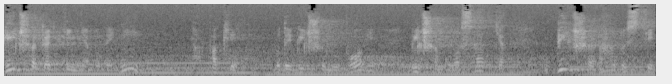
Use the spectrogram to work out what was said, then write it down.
більше терпіння буде. Ні, навпаки, буде більше любові, більше милосердя, більше радості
